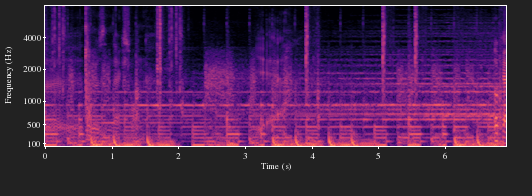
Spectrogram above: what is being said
Uh, there's the next one. Okay.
